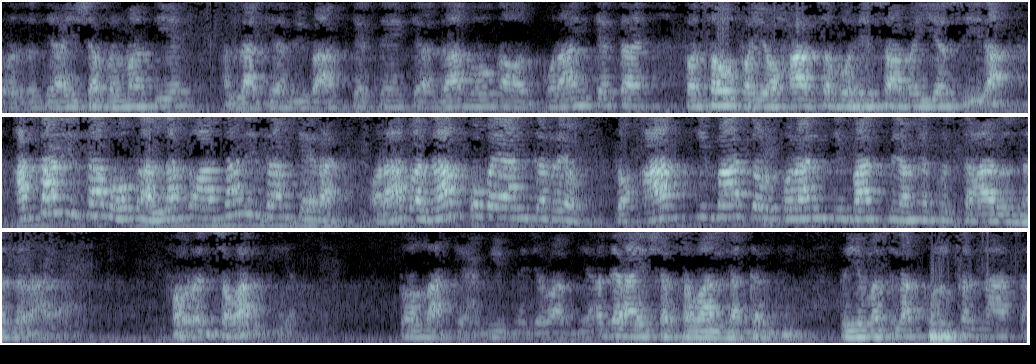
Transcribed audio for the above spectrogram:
تو حضرت عائشہ فرماتی ہے، اللہ کے ابھی آپ کہتے ہیں کہ عذاب ہوگا اور قرآن کہتا ہے فسو فیو سب و حساب سیرا آسان حساب ہوگا، اللہ تو آسان حساب کہہ رہا ہے۔ اور آپ عذاب کو بیان کر رہے ہو، تو آپ کی بات اور قرآن کی بات میں ہمیں کچھ تعارض نظر آ رہا ہے۔ فوراً سوال کیا۔ تو اللہ کے حبیب نے جواب دیا، اگر عائشہ سوال نہ کرتی تو یہ مسئلہ کھل کر نہ آتا۔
